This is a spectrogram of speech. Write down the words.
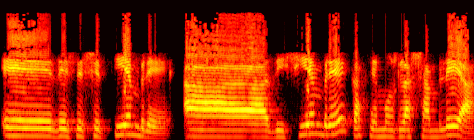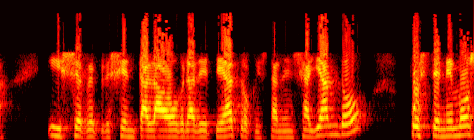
eh, desde septiembre a diciembre, que hacemos la asamblea y se representa la obra de teatro que están ensayando, pues tenemos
